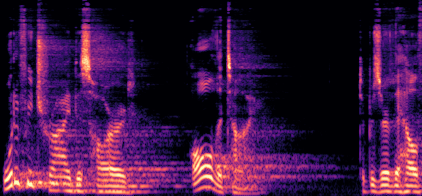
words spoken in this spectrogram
what if we tried this hard all the time to preserve the health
